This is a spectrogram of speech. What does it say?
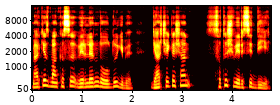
Merkez Bankası verilerinde olduğu gibi gerçekleşen satış verisi değil.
